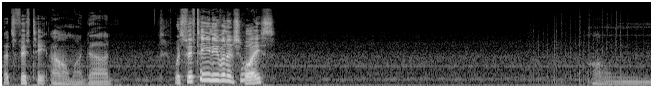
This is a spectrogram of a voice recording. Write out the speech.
That's 15. Oh my god. Was 15 even a choice? Oh no.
